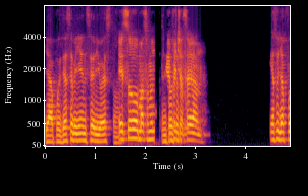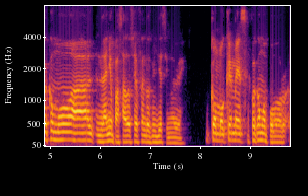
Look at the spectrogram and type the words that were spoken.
ya pues ya se veía en serio esto. Eso más o menos, ¿qué fechas eran? eso ya fue como al- en el año pasado, o sea, fue en 2019. ¿Cómo qué mes? Fue como por,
